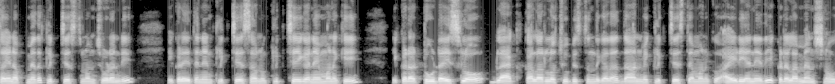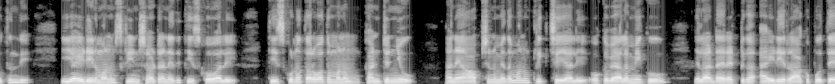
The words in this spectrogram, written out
సైన్ అప్ మీద క్లిక్ చేస్తున్నాం చూడండి. ఇక్కడైతే నేను క్లిక్ చేశాను. క్లిక్ చేయగానే మనకి ఇక్కడ టూ డైస్లో బ్లాక్ కలర్లో చూపిస్తుంది కదా. దాని మీద క్లిక్ చేస్తే మనకు ఐడి అనేది ఇక్కడ ఇలా మెన్షన్ అవుతుంది. ఈ ఐడిని మనం స్క్రీన్ షాట్ అనేది తీసుకోవాలి. తీసుకున్న తర్వాత మనం కంటిన్యూ అనే ఆప్షన్ మీద మనం క్లిక్ చేయాలి. ఒకవేళ మీకు ఇలా డైరెక్ట్గా ఐడి రాకపోతే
